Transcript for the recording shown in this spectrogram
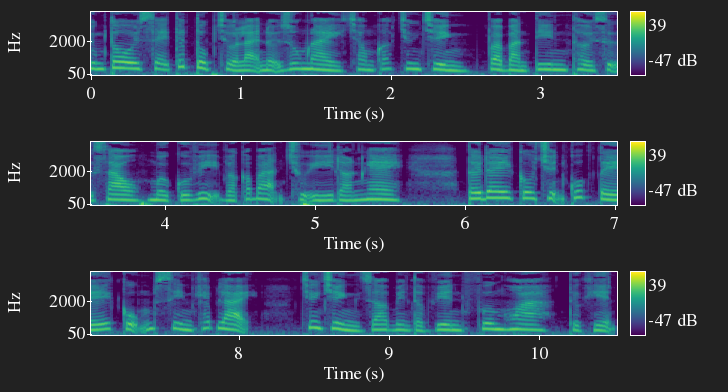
Chúng tôi sẽ tiếp tục trở lại nội dung này trong các chương trình và bản tin thời sự sau. Mời quý vị và các bạn chú ý đón nghe. Tới đây câu chuyện quốc tế cũng xin khép lại. Chương trình do biên tập viên Phương Hoa thực hiện.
